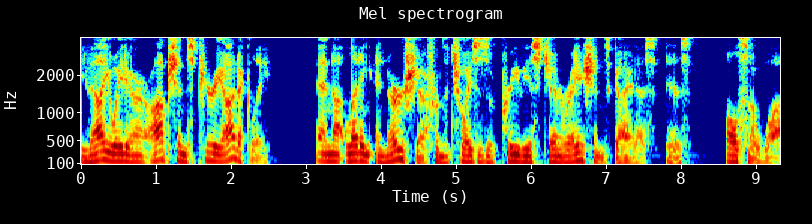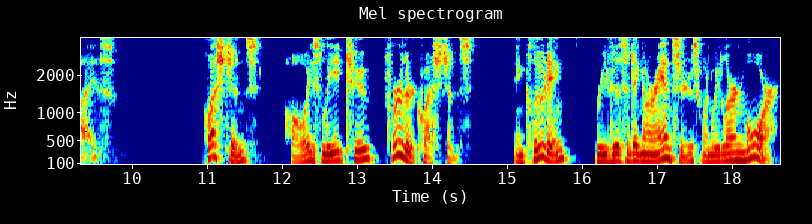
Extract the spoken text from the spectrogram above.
Evaluating our options periodically and not letting inertia from the choices of previous generations guide us is also wise. Questions always lead to further questions, including revisiting our answers when we learn more.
